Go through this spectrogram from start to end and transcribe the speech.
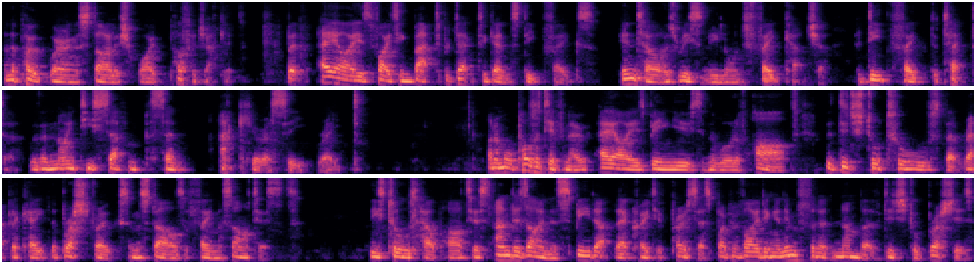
and the Pope wearing a stylish white puffer jacket. But AI is fighting back to protect against deepfakes. Intel has recently launched Fake Catcher, a deepfake detector with a 97% accuracy rate. On a more positive note, AI is being used in the world of art with digital tools that replicate the brushstrokes and styles of famous artists. These tools help artists and designers speed up their creative process by providing an infinite number of digital brushes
